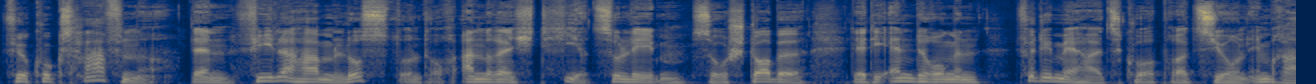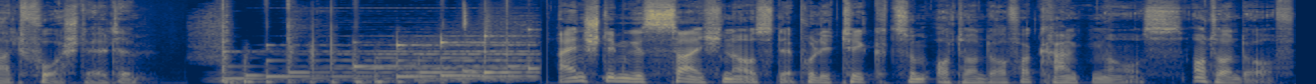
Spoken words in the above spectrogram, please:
Für Cuxhavener, denn viele haben Lust und auch Anrecht, hier zu leben, so Stobbe, der die Änderungen für die Mehrheitskooperation im Rat vorstellte. Einstimmiges Zeichen aus der Politik zum Otterndorfer Krankenhaus. Otterndorf.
